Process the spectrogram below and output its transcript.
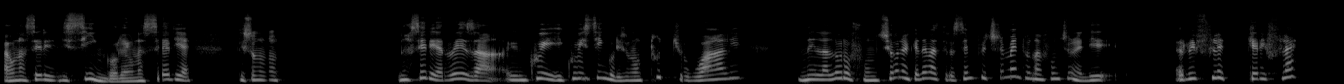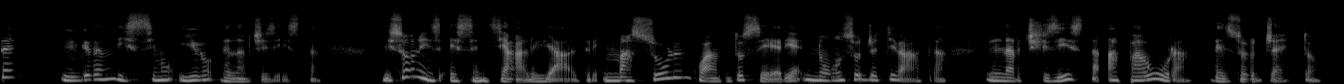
a una serie di singoli, a una serie che sono una serie resa in cui i cui singoli sono tutti uguali nella loro funzione che deve essere semplicemente una funzione di riflet- che riflette il grandissimo io del narcisista. Gli sono essenziali gli altri, ma solo in quanto serie non soggettivata. Il narcisista ha paura del soggetto,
